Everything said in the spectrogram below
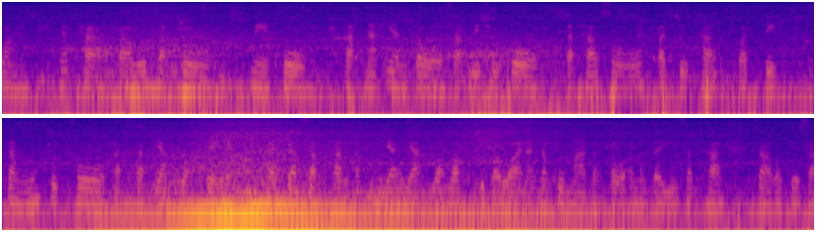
วังยะถาปาวุสะโก เมโคขะนะยันโตสะวิชุโกตะทาโส ปัจจุทาวัตติ สังพุทโธอัสยังวะเสกันจักสัพพังอภิญญายะวะวัคคิตวานะจักขุมาตะโตอมันตยิสัทธาสาวกเกสา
